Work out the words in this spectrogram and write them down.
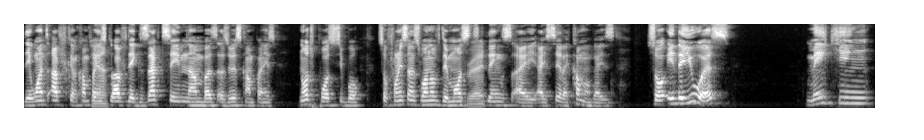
They want African companies Yeah. to have the exact same numbers as US companies, not possible. So, for instance, one of the most Right. things I, I say, like, come on, guys. So, in the US, making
